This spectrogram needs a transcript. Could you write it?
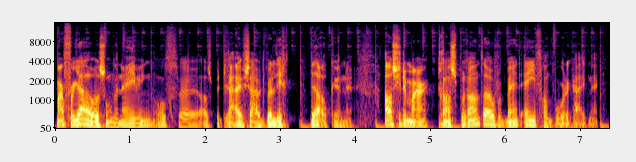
Maar voor jou als onderneming of als bedrijf zou het wellicht wel kunnen. Als je er maar transparant over bent en je verantwoordelijkheid neemt.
